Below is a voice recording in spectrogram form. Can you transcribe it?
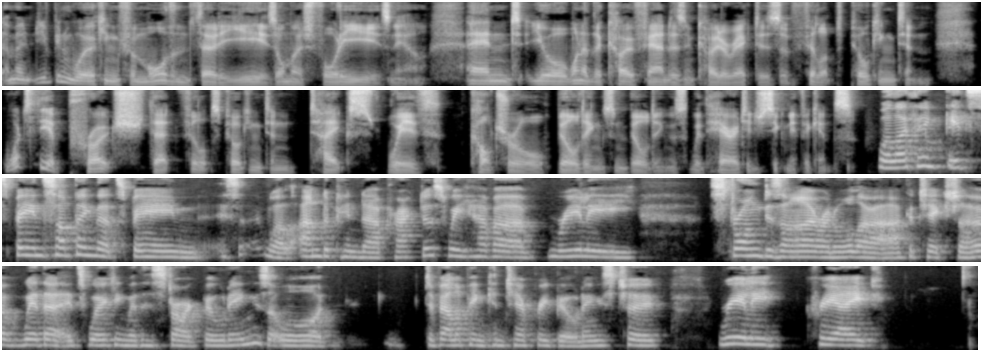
I mean, you've been working for more than 30 years, almost 40 years now, and you're one of the co founders and co directors of Phillips Pilkington. What's the approach that Phillips Pilkington takes with cultural buildings and buildings with heritage significance? Well, I think it's been something that's been, well, underpinned our practice. We have a really strong desire in all our architecture, whether it's working with historic buildings or developing contemporary buildings, to really create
